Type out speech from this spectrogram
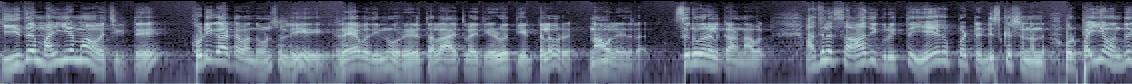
இதை மையமாக வச்சுக்கிட்டு கொடிகாட்ட வந்தவன்னு சொல்லி ரேவதின்னு ஒரு எழுத்தாளர் ஆயிரத்தி தொள்ளாயிரத்தி எழுபத்தி எட்டில் ஒரு நாவல் எழுதுகிறார் சிறுவர்களுக்கான நாவல். அதில் சாதி குறித்த ஏகப்பட்ட டிஸ்கஷன் அந்த ஒரு பையன் வந்து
